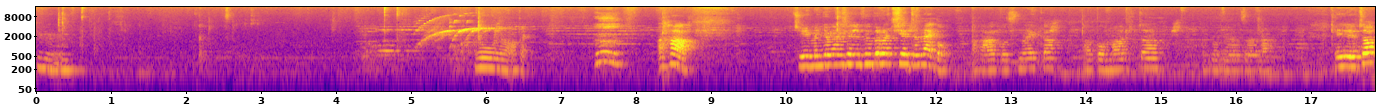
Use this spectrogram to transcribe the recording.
Hmm. No, okej. Aha. Czyli będziemy musieli wybrać jednego. Aha, albo Snake'a, albo Marta, albo Lazara. Wiecie co?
